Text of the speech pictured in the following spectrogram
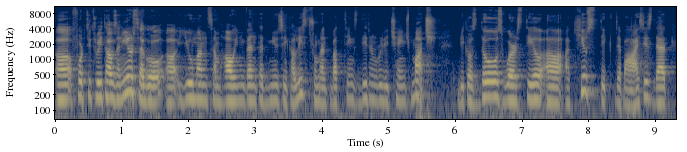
Uh, 43,000 years ago, uh, humans somehow invented musical instruments, but things didn't really change much because those were still uh, acoustic devices that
